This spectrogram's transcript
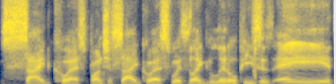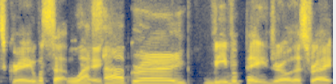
side quest, bunch of side quests with like little pieces. Hey, it's Gray. What's up? Gray? what's up gray Viva Pedro. That's right.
